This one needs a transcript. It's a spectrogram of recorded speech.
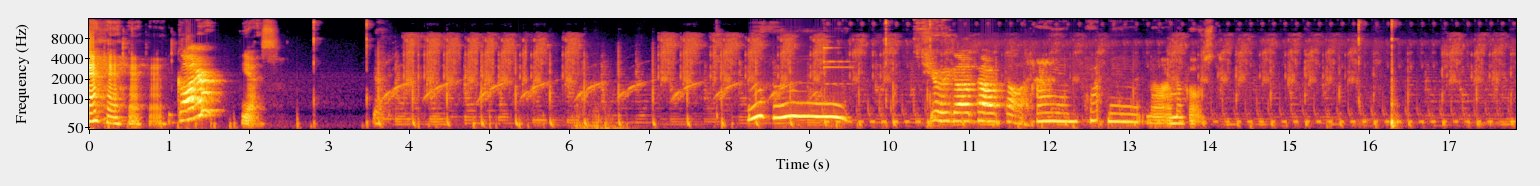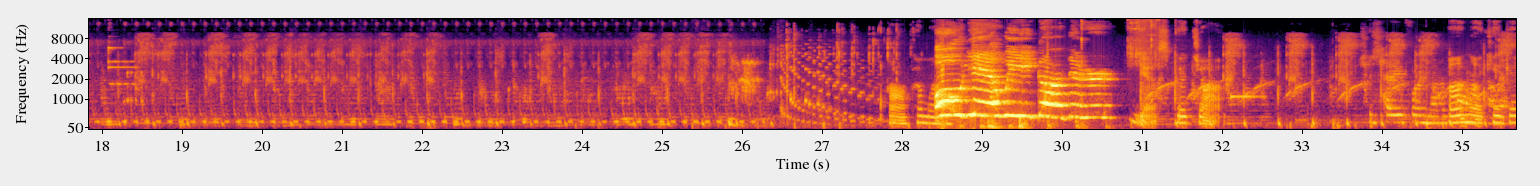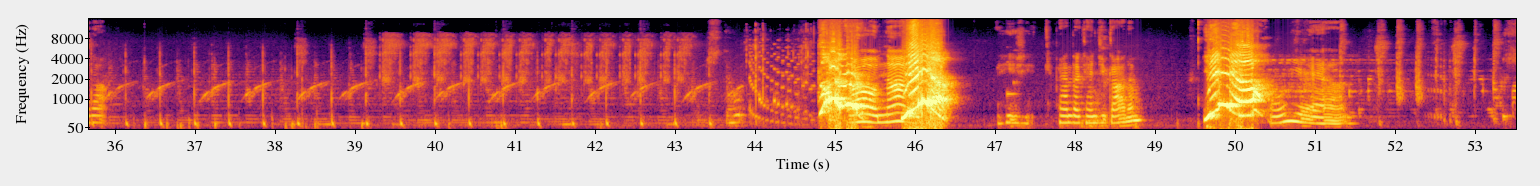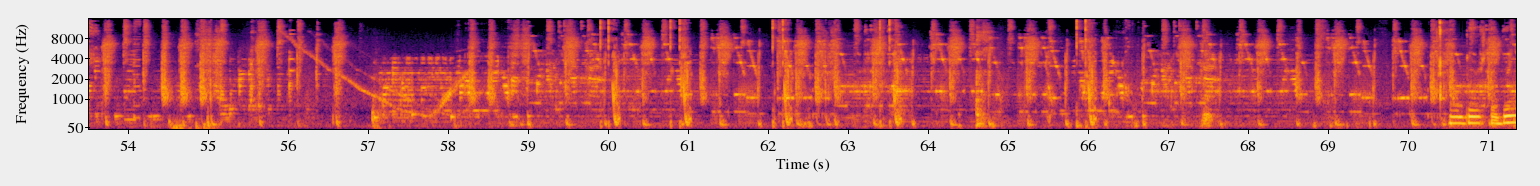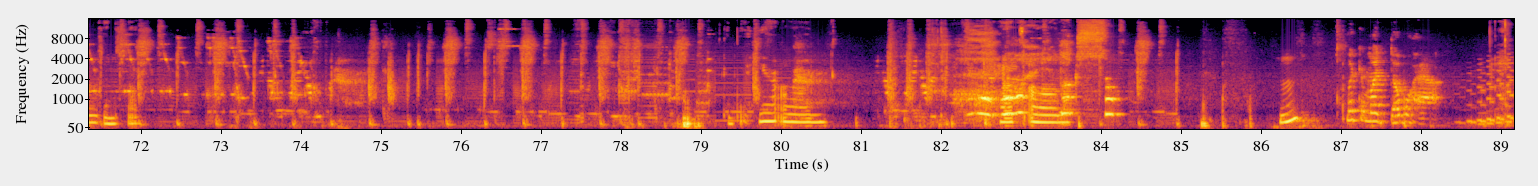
You got her? Yes. Yeah. Woohoo! She already got a power pellet. I am Pac-Man. No, I'm a ghost. Oh, come on. Oh yeah, we got her. Yes, good job. She's heading for another Oh no, I can't get up. Got her! Oh, nice. Yeah! He, Panda Kenji got him? Yeah! Oh, yeah. There's the wings and stuff. Can put here on. Hats on. Looks so. Hmm? Look at my double hat.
